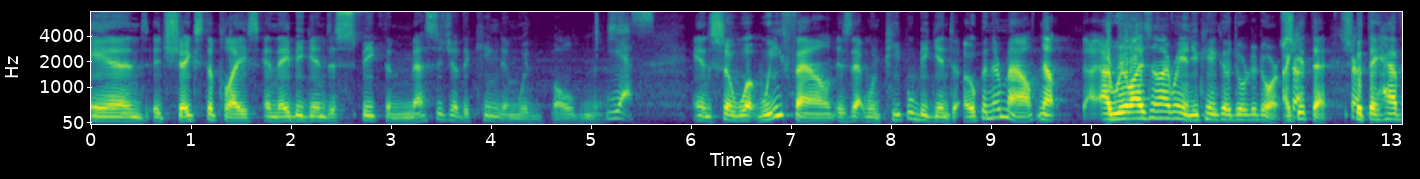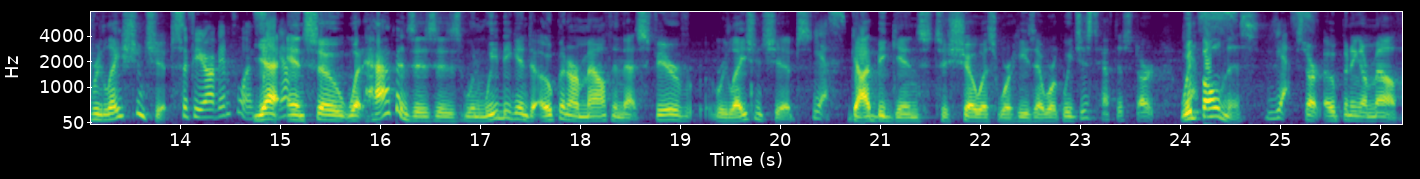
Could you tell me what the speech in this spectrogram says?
And it shakes the place, and they begin to speak the message of the kingdom with boldness. Yes. And so what we found is that when people begin to open their mouth, now I realize in Iran you can't go door to door. I get that. sure. But they have relationships. Sphere of influence. Yeah, and so what happens is is when we begin to open our mouth in that sphere of relationships, Yes. God begins to show us where He's at work. We just have to start with Yes. boldness. Yes. Start opening our mouth.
